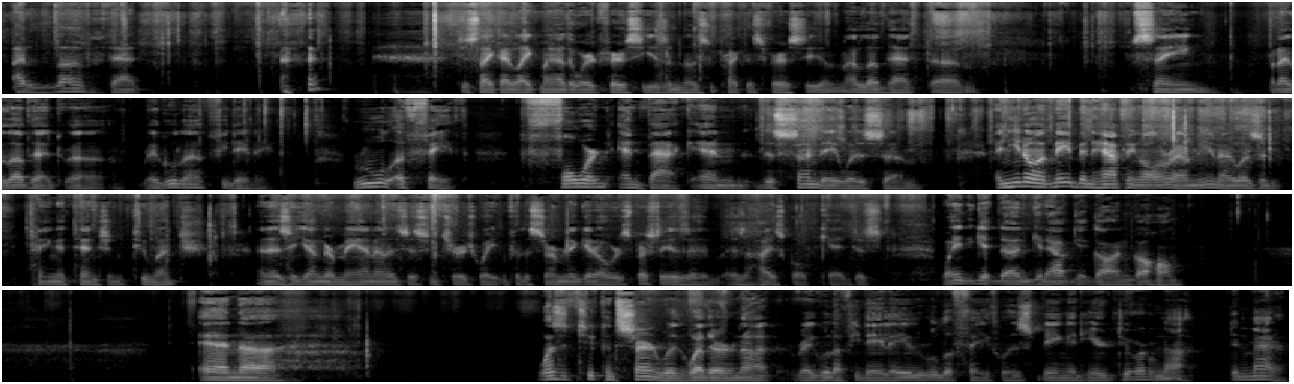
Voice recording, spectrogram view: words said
I love that. Just like I like my other word, Phariseeism, those who practice Phariseeism. I love that um, saying, but I love that uh, regula fidele. Rule of faith, forward and back. And this Sunday was, um, and you know, it may have been happening all around me, and I wasn't paying attention too much. And as a younger man, I was just in church waiting for the sermon to get over, especially as a as a high school kid, just waiting to get done, get out, get gone, go home. And uh, wasn't too concerned with whether or not regula fidele, the rule of faith, was being adhered to or not. Didn't matter.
